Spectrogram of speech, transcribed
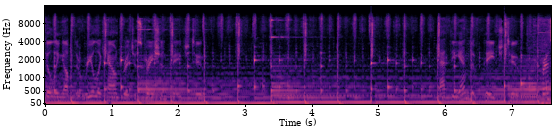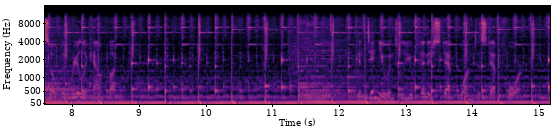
filling up the Real account registration page 2. At the end of page 2, press Open Real account button. Continue until you finish step 1 to step 4.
